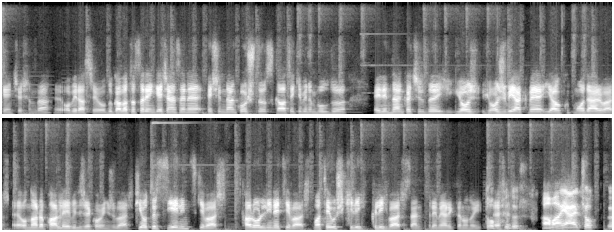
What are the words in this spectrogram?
genç yaşında. E, o biraz şey oldu. Galatasaray'ın geçen sene peşinden koştuğu, scout ekibinin bulduğu elinden kaçırdığı Joj, Jojbiak ve Yakup Moder var. E, onlar da parlayabilecek oyuncular. Piotr Zielinski var. Karol Linetti var. Mateusz Klih, Klih var. Sen Premier Lig'den onu... Topçudur. Ama yani çok e,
